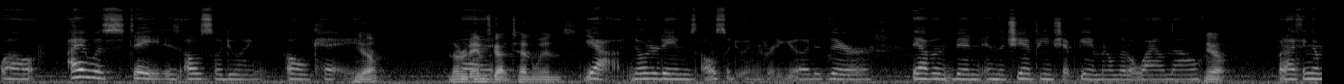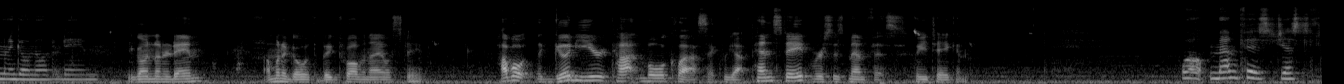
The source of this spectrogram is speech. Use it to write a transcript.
Well, Iowa State is also doing okay. Yeah. Notre Dame's got 10 wins. Yeah, Notre Dame's also doing pretty good. They're they haven't been in the championship game in a little while now, Yeah. but I think I'm gonna go Notre Dame. You're going Notre Dame? I'm going to go with the Big 12 and Iowa State. How about the Goodyear Cotton Bowl Classic? We got Penn State versus Memphis. Who are you taking? Well, Memphis just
